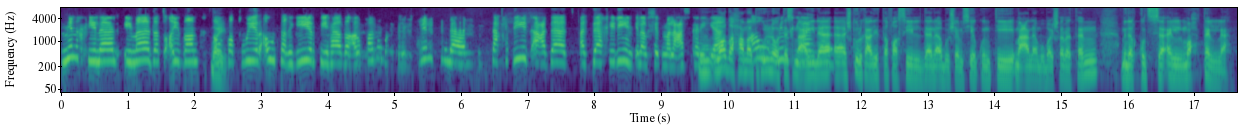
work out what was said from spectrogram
من خلال إمادة أيضا أو تطوير أو تغيير في هذا القانون. من خلال تحديد أعداد الداخلين إلى الخدمة العسكرية واضح ما تقولون وتسمعينا أشكرك على هذه التفاصيل دانا أبو شمسية كنت معنا مباشرة من القدس المحتلة.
